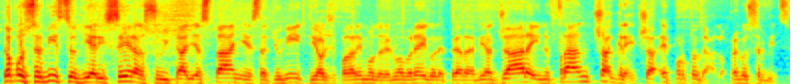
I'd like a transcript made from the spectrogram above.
Dopo il servizio di ieri sera su Italia, Spagna e Stati Uniti, oggi parleremo delle nuove regole per viaggiare in Francia, Grecia e Portogallo. Prego il servizio.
